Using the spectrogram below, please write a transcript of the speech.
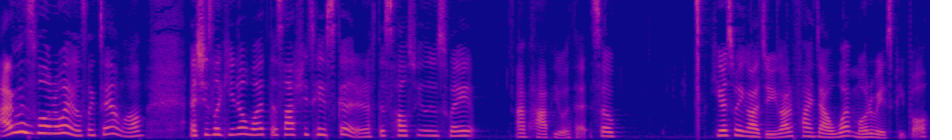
I was blown away. I was like, damn, mom. And she's like, you know what? This actually tastes good. And if this helps me lose weight, I'm happy with it. So here's what you gotta do you gotta find out what motivates people.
